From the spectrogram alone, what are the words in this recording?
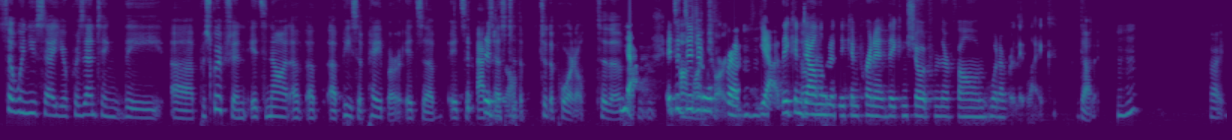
So when you say you're presenting the uh, prescription, it's not a, a, a, piece of paper. It's a it's, it's access digital. to the to the portal to the yeah. It's a digital chart. script. Mm-hmm. Yeah, they can okay. download it. They can print it. They can show it from their phone. Whatever they like. Got it. Mm-hmm. Right.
